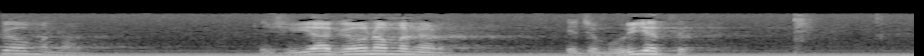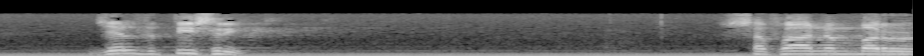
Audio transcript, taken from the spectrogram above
پیو من شیعہ کیوں نہ من یہ جمہوریت ہے۔ جلد تیسری۔ سفا نمبر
